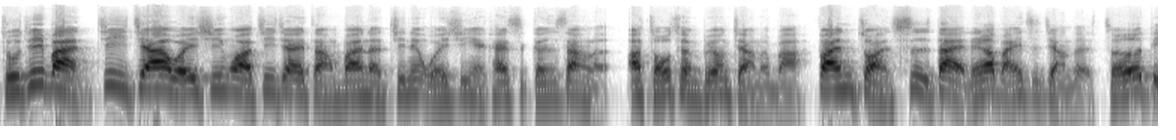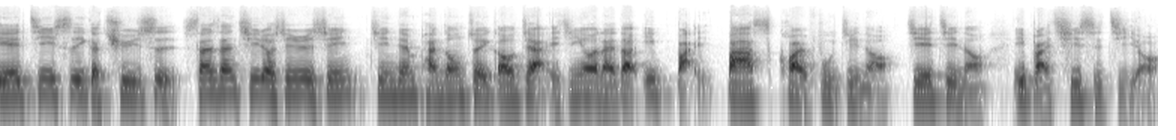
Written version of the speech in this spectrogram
主机板，技嘉、微星，哇，技嘉也涨翻了，今天微星也开始跟上了啊。轴承不用讲了吧，翻转世代，雷老板一直讲的折叠机是一个趋势。三三七六新日新，今天盘中最高价已经又来到一百八十块附近哦，接近哦一百七十几哦。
